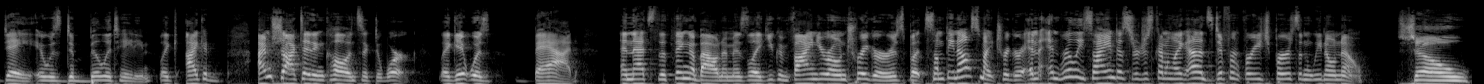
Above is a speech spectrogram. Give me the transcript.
day. It was debilitating. Like I could I'm shocked I didn't call in sick to work. Like it was bad. And that's the thing about them is like you can find your own triggers, but something else might trigger. And and really scientists are just kind of like, oh, it's different for each person. We don't know. So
